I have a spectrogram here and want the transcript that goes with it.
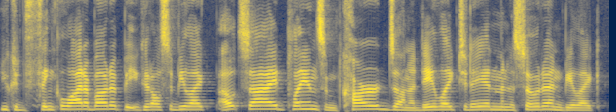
You could think a lot about it, but you could also be like outside playing some cards on a day like today in Minnesota and be like.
